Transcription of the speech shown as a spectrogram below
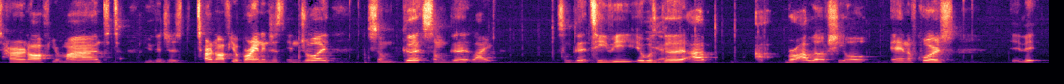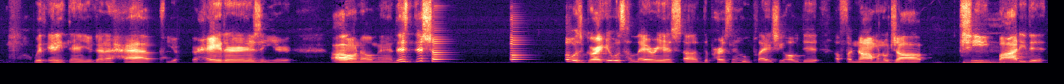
turn off your mind. You could just turn off your brain and just enjoy some good, some good like some good TV. It was yeah. good. I, I, bro, I love She Hulk, and of course, it, with anything, you're gonna have your, your, haters and your, I don't know, man. This this show was great. It was hilarious. Uh, the person who played She Hulk did a phenomenal job. She mm-hmm. bodied it.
